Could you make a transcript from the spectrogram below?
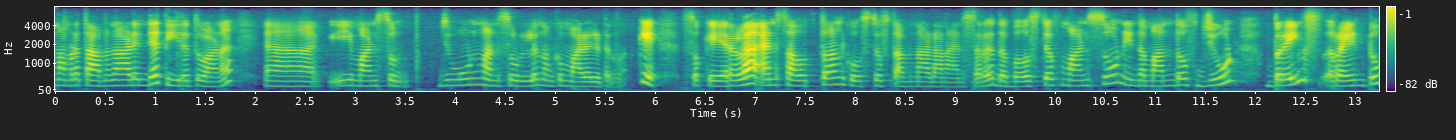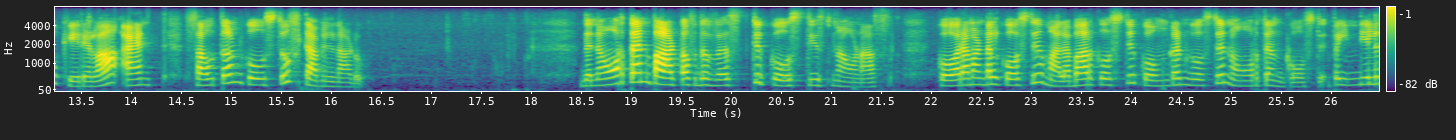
നമ്മുടെ തമിഴ്നാടിന്റെ തീരത്തുമാണ് ഈ മൺസൂൺ ജൂൺ മൺസൂണിൽ നമുക്ക് മഴ കിട്ടുന്നത്. Okay so Kerala and southern coast of തമിഴ്നാടാണ് answer the burst of monsoon in the month of June brings rain to Kerala and southern coast of Tamil Nadu The northern part of the west coast is known as Coromandel coast Malabar coast Konkan coast northern coast ഇപ്പൊ ഇന്ത്യയിലെ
